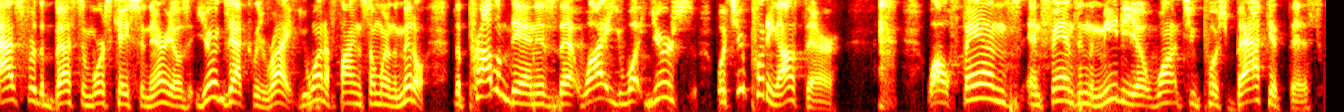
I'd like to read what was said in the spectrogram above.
as for the best and worst case scenarios, you're exactly right. You want to find somewhere in the middle. The problem, Dan, is that why what you're what you're putting out there, while fans and fans in the media want to push back at this,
